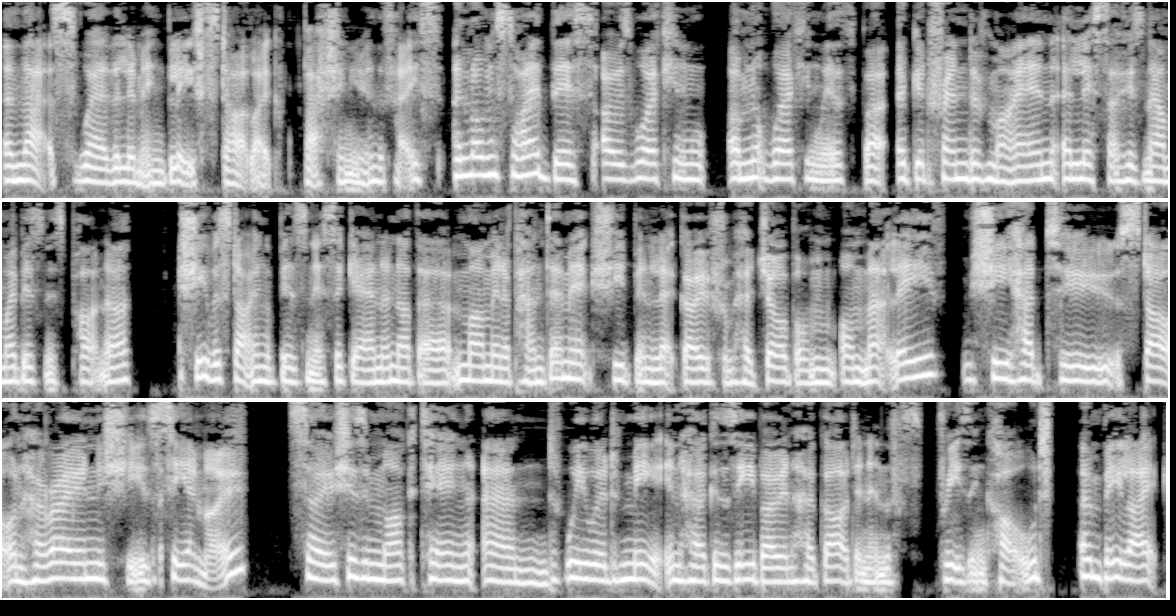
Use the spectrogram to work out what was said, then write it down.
And that's where the limiting beliefs start like bashing you in the face. Alongside this, I was working, I'm not working with, but a good friend of mine, Alyssa, who's now my business partner. She was starting a business again, another mum in a pandemic. She'd been let go from her job on, on mat leave. She had to start on her own. She's CMO. So she's in marketing and we would meet in her gazebo in her garden in the freezing cold and be like,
